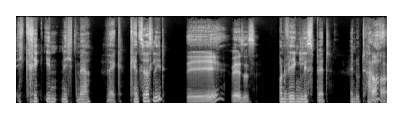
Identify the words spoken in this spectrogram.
ich krieg ihn nicht mehr weg. Kennst du das Lied? Nee, wer ist es? Von wegen Lisbeth, wenn du tanzt. Ah.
